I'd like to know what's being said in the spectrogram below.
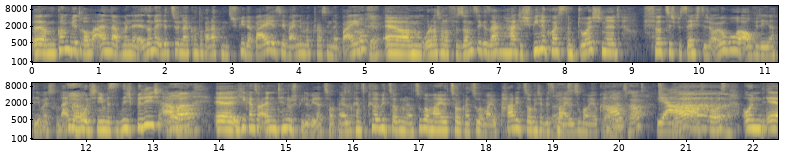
ähm, kommt wieder drauf an, ob man eine Sonderedition hat, kommt drauf an, ob ein Spiel dabei ist. Hier war Animal Crossing dabei. Okay. Ähm, oder was man noch für sonstige Sachen hat. Die Spiele kosten im Durchschnitt 40 bis 60 Euro, auch wieder je nachdem, was für ein Angebot ich nehme. Es ist nicht billig, aber Ja. äh, hier kannst du alle Nintendo-Spiele wieder zocken. Also du kannst Kirby zocken, du kannst Super Mario zocken, du kannst Super Mario Party zocken. Ich habe jetzt Mario, Super Mario Kart. Mario Kart? Ja, Ja. of course. Und äh,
